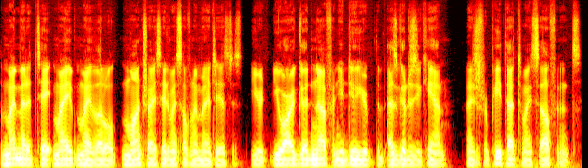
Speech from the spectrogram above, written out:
my meditate my my little mantra i say to myself when i meditate is just you're you are good enough and you do your as good as you can. And i just repeat that to myself and it's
